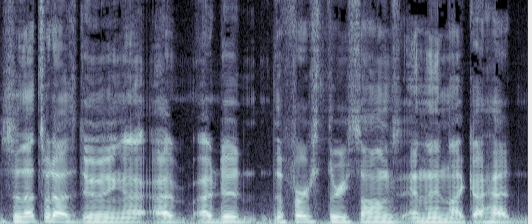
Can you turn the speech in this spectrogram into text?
So that's what I was doing. I, I, I did the first three songs and then like I had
